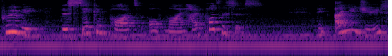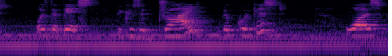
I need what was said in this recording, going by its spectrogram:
proving the second part of my hypothesis. The onion juice was the best because it dried the quickest, was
